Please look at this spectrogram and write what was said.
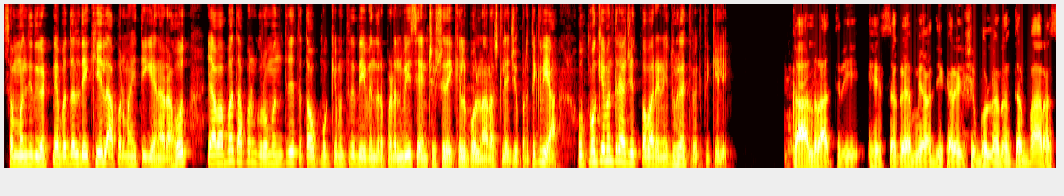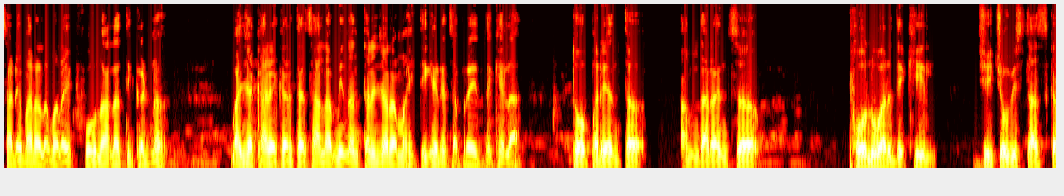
संबंधित घटनेबद्दल देखील आपण माहिती घेणार आहोत. याबाबत आपण गृहमंत्री तथा उपमुख्यमंत्री देवेंद्र फडणवीस यांच्याशी देखील बोलणार असल्याची प्रतिक्रिया उपमुख्यमंत्री अजित पवार यांनी धुळ्यात व्यक्त केली. काल रात्री हे सगळं मी अधिकाऱ्यांशी बोलल्यानंतर बारा साडेबाराला मला एक फोन आला तिकडनं. माझ्या कार्यकर्त्याचा आला मी नंतर जरा माहिती घेण्याचा प्रयत्न केला. तोपर्यंत आमदारांचं फोनवर देखील जी चोवीस तास का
